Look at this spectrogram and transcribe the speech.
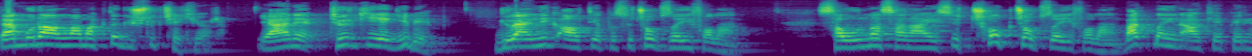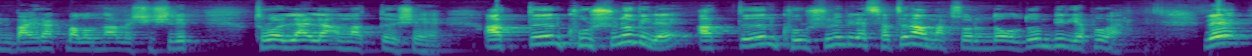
Ben bunu anlamakta güçlük çekiyorum. Yani Türkiye gibi güvenlik altyapısı çok zayıf olan, savunma sanayisi çok çok zayıf olan, bakmayın AKP'nin bayrak balonlarla şişirip trollerle anlattığı şeye. Attığın kurşunu bile, attığın kurşunu bile satın almak zorunda olduğun bir yapı var. Ve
